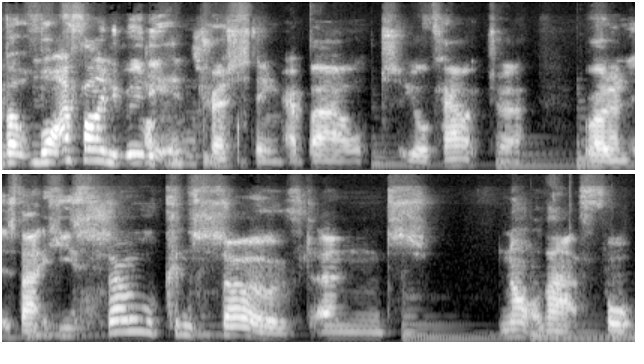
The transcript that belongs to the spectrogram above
but what I find really interesting about your character, Roland, is that he's so conserved and not that for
